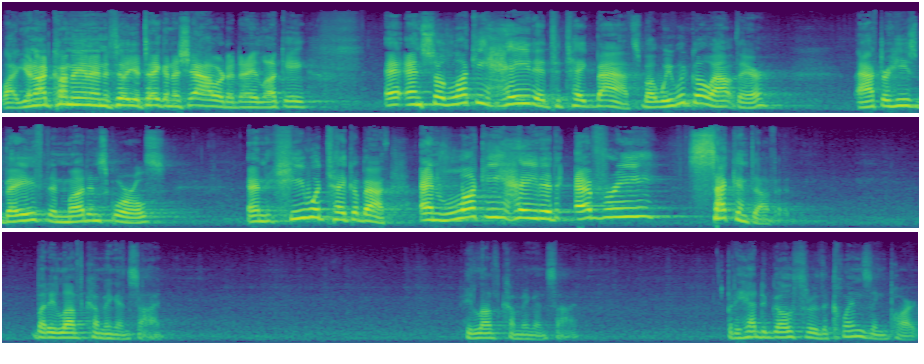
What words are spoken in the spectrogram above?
Like, you're not coming in until you're taking a shower today, Lucky. And so Lucky hated to take baths, but we would go out there after he's bathed in mud and squirrels, and he would take a bath. And Lucky hated every second of it but he loved coming inside. He loved coming inside. But he had to go through the cleansing part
